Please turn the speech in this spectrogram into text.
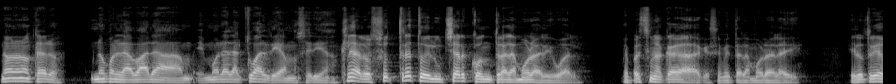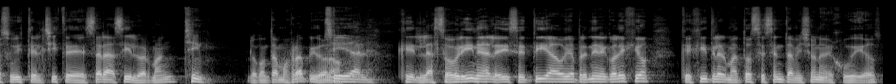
No, no, no, claro. No con la vara eh, moral actual, digamos, sería. Claro, yo trato de luchar contra la moral igual. Me parece una cagada que se meta la moral ahí. El otro día subiste el chiste de Sarah Silverman. Sí. ¿Lo contamos rápido no? Sí, dale. Que la sobrina le dice, tía, hoy aprendí en el colegio que Hitler mató 60 millones de judíos.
